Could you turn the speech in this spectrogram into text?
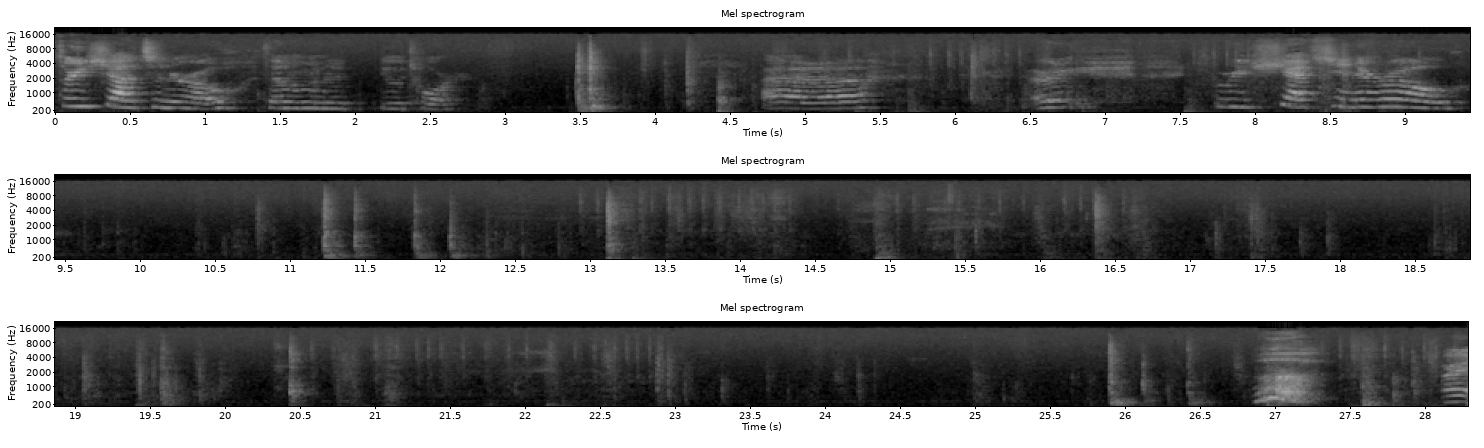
three shots in a row, then I'm gonna do a tour. Uh, alright. Three shots in a row. Alright,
